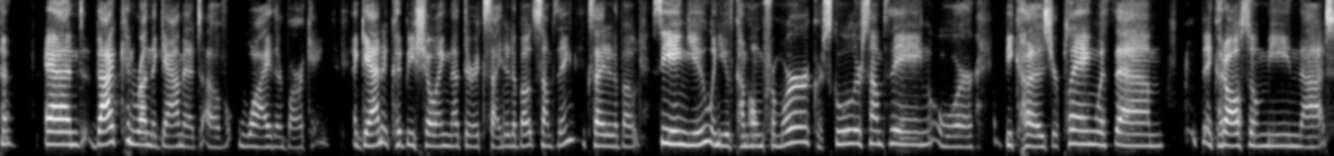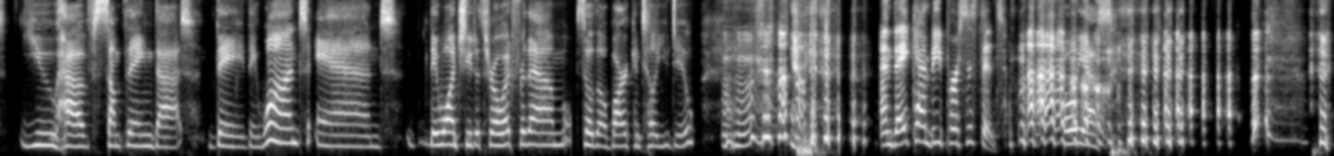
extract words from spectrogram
is. and that can run the gamut of why they're barking. Again, it could be showing that they're excited about something, excited about seeing you when you've come home from work or school or something, or because you're playing with them. It could also mean that you have something that they they want and they want you to throw it for them so they'll bark until you do mm-hmm. and they can be persistent oh yes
